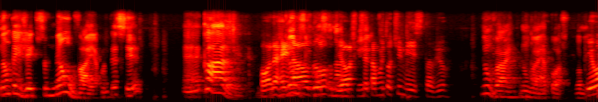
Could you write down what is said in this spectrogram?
não tem jeito, isso não vai acontecer. É claro. Olha, Reinaldo, eu acho que você está muito otimista, viu? Não vai, não vai, aposto. Eu,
